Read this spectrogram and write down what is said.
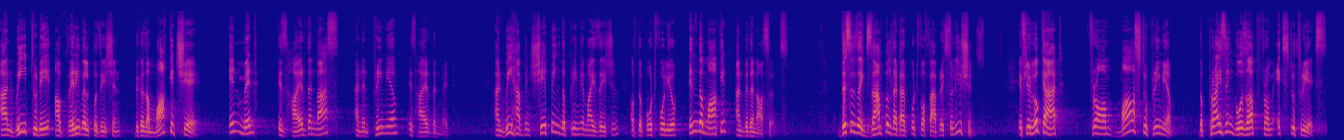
And we today are very well positioned because our market share in mid is higher than mass and in premium is higher than mid. And we have been shaping the premiumization of the portfolio in the market and within ourselves. This is an example that I've put for fabric solutions. If you look at from mass to premium, the pricing goes up from X to 3X.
